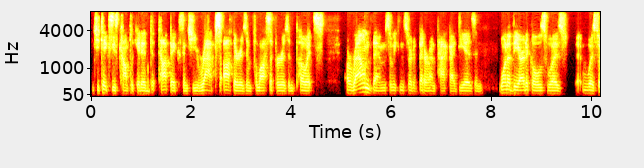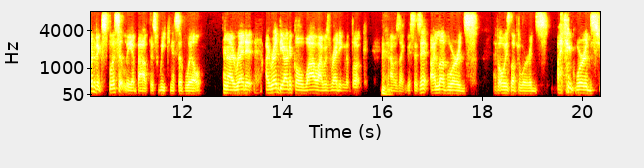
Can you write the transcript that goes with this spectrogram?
And she takes these complicated topics and she wraps authors and philosophers and poets around them so we can sort of better unpack ideas and one of the articles was was sort of explicitly about this weakness of will. And i read it i read the article while i was writing the book. Mm-hmm. and i was like this is it. I love words. I've always loved words. I think words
